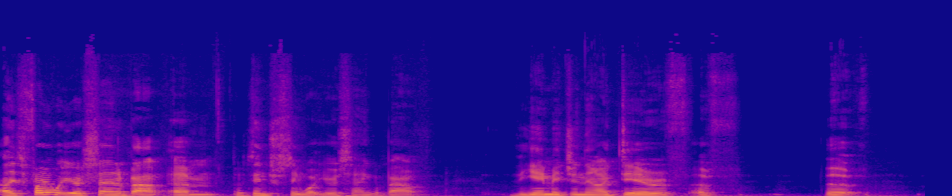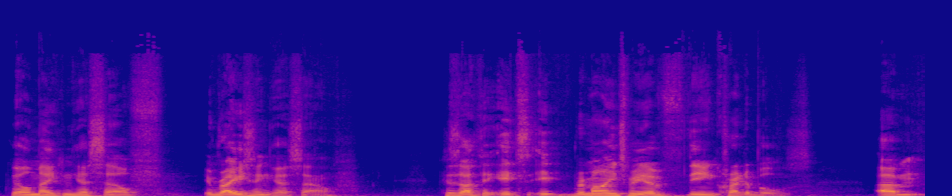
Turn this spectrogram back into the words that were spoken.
It's funny what you were saying about. Um, it was interesting what you were saying about the image and the idea of, of the girl making herself, erasing herself, because I think it's it reminds me of The Incredibles, um,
